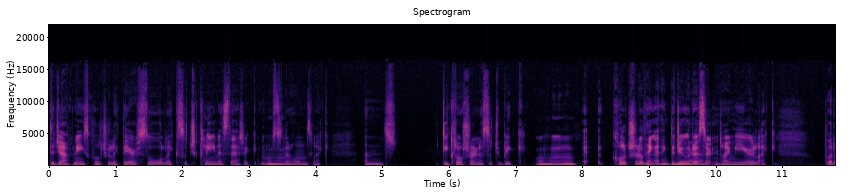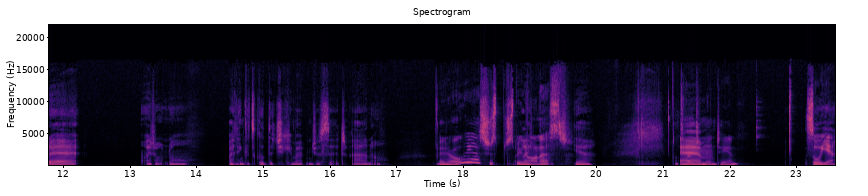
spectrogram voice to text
the Japanese culture, like they are so like such clean aesthetic in most of their homes, like and decluttering is such a big uh, uh, cultural thing. I think they do it at a certain time of year, like. But uh, I don't know. I think it's good that she came out and just said, "Ah, no, You know, yeah, it's just just being Like- honest. yeah." It's hard to Um, maintain. So yeah,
